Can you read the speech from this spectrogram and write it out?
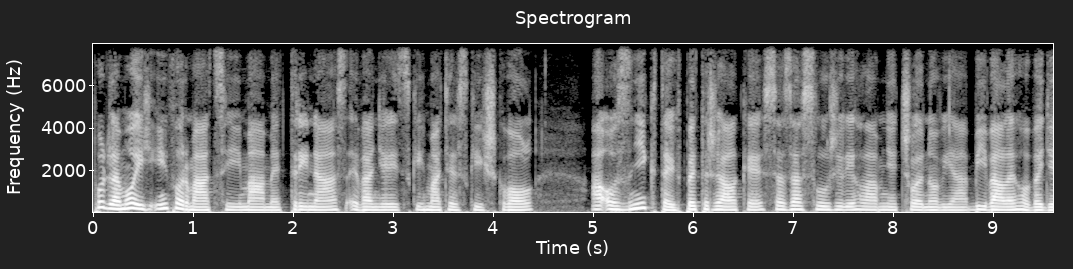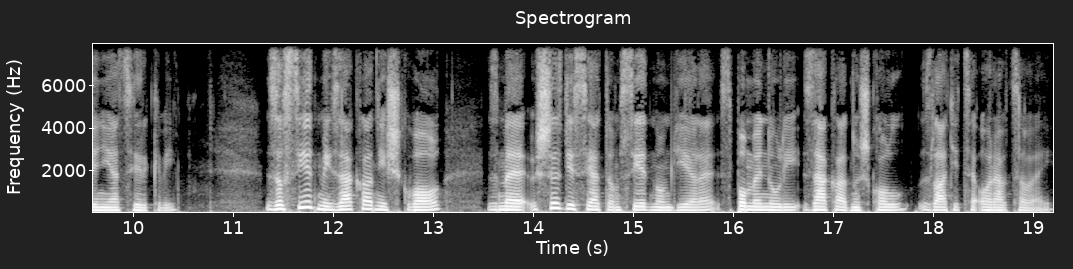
Podľa mojich informácií máme 13 evangelických materských škôl a o vznik tej v Petržálke sa zaslúžili hlavne členovia bývalého vedenia cirkvy. Zo siedmých základných škôl sme v 67. diele spomenuli základnú školu Zlatice Oravcovej.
